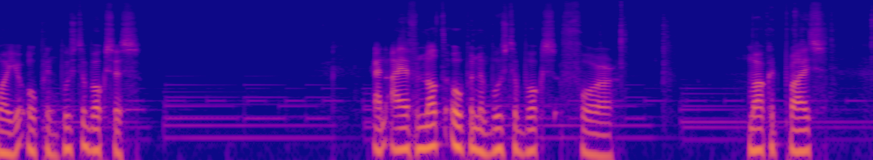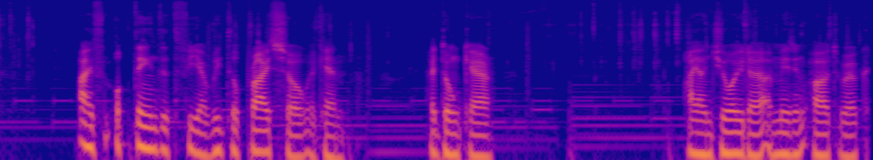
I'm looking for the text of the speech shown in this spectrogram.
why you're opening booster boxes. And I have not opened a booster box for market price. I've obtained it via retail price, so again, I don't care. I enjoy the amazing artwork.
